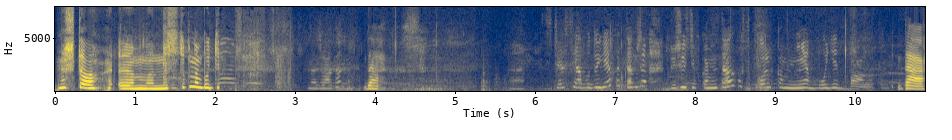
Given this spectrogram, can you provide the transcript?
Ну что, эм, наступно будет... Нажата? Да. Сейчас я буду ехать, также пишите в комментариях, сколько мне будет баллов. Да.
